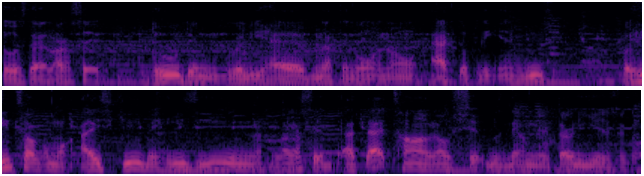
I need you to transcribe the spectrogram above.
it was that, like I said, dude didn't really have nothing going on actively in music. But he talking about Ice Cube and Eazy and like I said, at that time, that shit was damn near 30 years ago.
